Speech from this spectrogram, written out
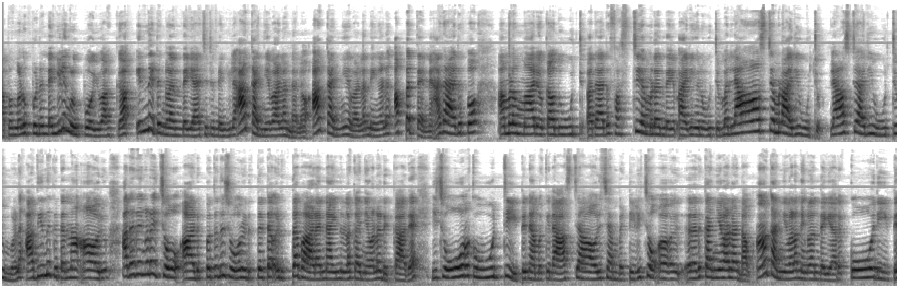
അപ്പം നിങ്ങൾ ഉപ്പിടുണ്ടെങ്കിൽ നിങ്ങൾ ഉപ്പ് ഒഴിവാക്കുക. എന്നിട്ട് നിങ്ങൾ എന്താ വിചാരിച്ചിട്ടുണ്ടെങ്കിൽ ആ കഞ്ഞിവെള്ളം ഉണ്ടല്ലോ ആ കഞ്ഞിവെള്ളം നിങ്ങൾ അപ്പം തന്നെ. അതായത് ഇപ്പോൾ നമ്മൾ ഉമ്മാരൊക്കെ അത് ഊറ്റും അതായത് ഫസ്റ്റ് നമ്മൾ എന്താ ചെയ്യും? അരി ഇങ്ങനെ ഊറ്റുമ്പോൾ ലാസ്റ്റ് നമ്മൾ അരി ഊറ്റും. ലാസ്റ്റ് അരി ഊറ്റുമ്പോൾ അതിൽ നിന്ന് കിട്ടുന്ന ആ ഒരു അതായത് നിങ്ങൾ ചോ അടുപ്പത്തുനിന്ന് ചോറ് എടുത്തിട്ട് എടുത്ത പാടന്നെ അതിനുള്ള കഞ്ഞിവെള്ളം എടുക്കാതെ ഈ ചോറൊക്കെ ഊറ്റിയിട്ട് നമുക്ക് ലാസ്റ്റ് ആ ഒരു ചെമ്പട്ടിയിൽ ചോ അതായത് കഞ്ഞിവെള്ളം ഉണ്ടാവും. ആ കഞ്ഞിവെള്ളം നിങ്ങൾ എന്താ ചെയ്യാറ്? കോരിയിട്ട്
